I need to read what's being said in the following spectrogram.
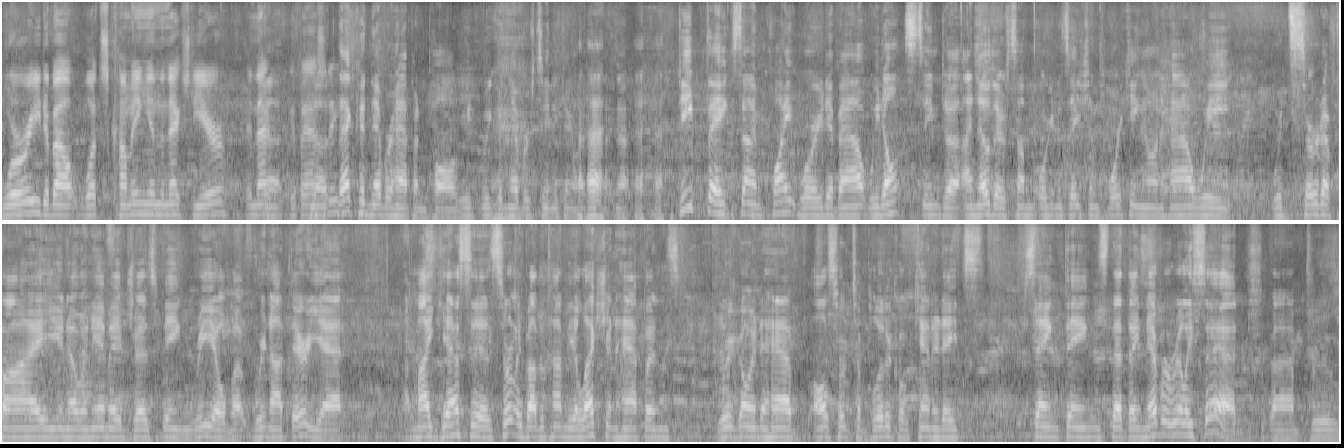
worried about what's coming in the next year in that No, capacity? no, that could never happen, Paul. We, we could never see anything like that. No. Deep fakes, I'm quite worried about. We don't seem to. I know there's some organizations working on how we would certify, you know, an image as being real, but we're not there yet. My guess is certainly by the time the election happens, we're going to have all sorts of political candidates saying things that they never really said uh, through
